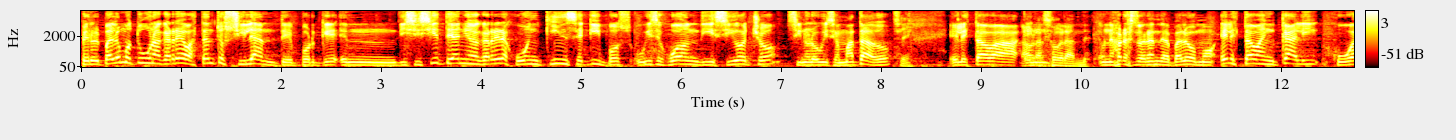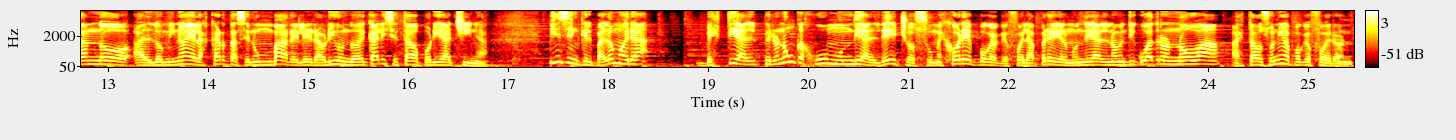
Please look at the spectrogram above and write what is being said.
pero el Palomo tuvo una carrera bastante oscilante porque en 17 años de carrera jugó en 15 equipos. Hubiese jugado en 18 si no lo hubiesen matado. Sí. Él estaba. en- Abrazo grande. un abrazo grande al Palomo. Él estaba en Cali jugando al dominó a las cartas en un bar. Él era oriundo de Cali y se estaba por ir a China. Piensen que el Palomo era bestial, pero nunca jugó mundial. De hecho, su mejor época, que fue la previa al Mundial 94, no va a Estados Unidos porque fueron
